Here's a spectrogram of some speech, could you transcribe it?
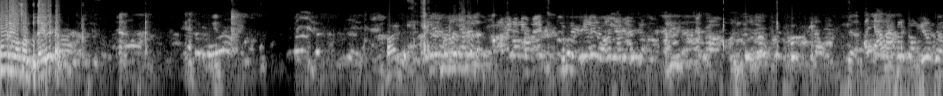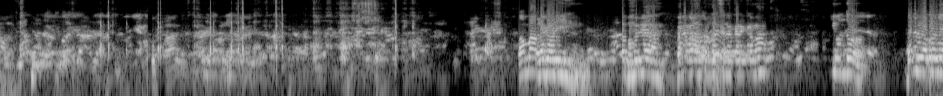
ನೋಡ್ರಿ ಒಂದ್ ಸ್ವಲ್ಪ, ದಯವಿಟ್ಟು. ಒಳಗಡಿ ಭವ್ಯ ಬೆಳಗಾವಿ ಪ್ರದರ್ಶನ ಕಾರ್ಯಕ್ರಮ. ಈ ಒಂದು ಗಣಗಳ ಭವ್ಯ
